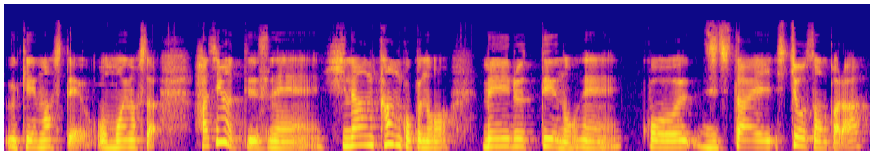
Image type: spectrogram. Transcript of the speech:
受けまして思いました。初めてですね、避難勧告のメールっていうのをね、こう自治体、市町村から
